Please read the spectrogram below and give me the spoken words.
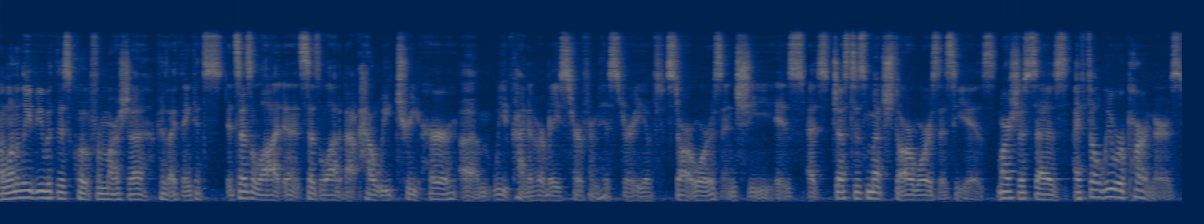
I want to leave you with this quote from Marcia because I think it's it says a lot and it says a lot about how we treat her. Um, we've kind of erased her from history of Star Wars, and she is as just as much Star Wars as he is. Marcia says, "I felt we were partners,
